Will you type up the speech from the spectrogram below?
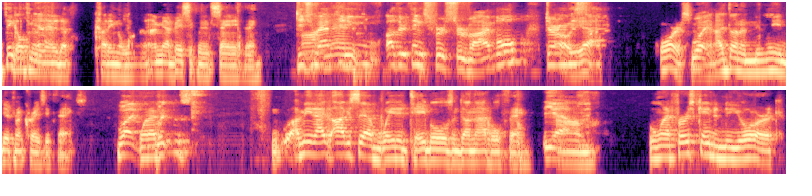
I think ultimately Yeah. I ended up cutting the line. I mean, I basically didn't say anything. Did you Uh, have and to do other things for survival during Oh, this yeah. time? Of course, What? man. I've done a million different crazy things. What? When I what- was, I mean, I obviously I've waited tables and done that whole thing. yeah. Um, Well, when I first came to New York,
